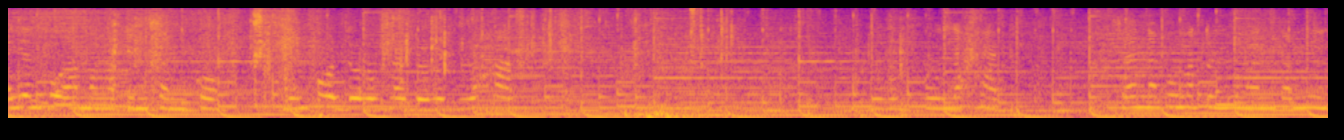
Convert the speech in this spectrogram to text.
Ayan po ang mga pinsan ko. Yan po, durog na durog lahat. Durog po lahat. Sana po matulungan kami.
